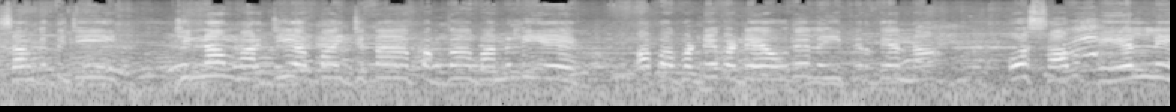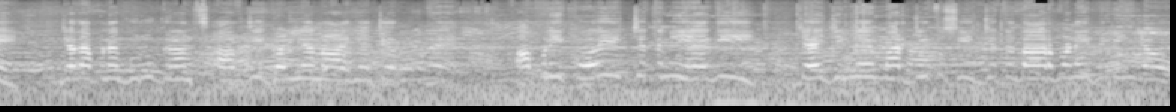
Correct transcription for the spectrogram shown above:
ਸੰਗਤ ਜੀ ਜਿੰਨਾ ਮਰਜ਼ੀ ਆਪਾਂ ਇੱਜ਼ਤਾਂ ਪੱਗਾਂ ਬੰਨ ਲਈਏ ਆਪਾਂ ਵੱਡੇ ਵੱਡੇ ਉਹਦੇ ਲਈ ਫਿਰਦੇ ਆ। ਨਾ ਉਹ ਸਭ ਫੇਲ ਨੇ। ਜਦ ਆਪਣਾ ਗੁਰੂ ਗ੍ਰੰਥ ਸਾਹਿਬ ਜੀ ਗਲੀਆਂ ਨਾਲੀਆਂ ਚ ਰੁਲਦੇ ਆਪਣੀ ਕੋਈ ਇੱਜ਼ਤ ਨਹੀਂ ਹੈਗੀ, ਚਾਹੇ ਜਿੰਨੇ ਮਰਜ਼ੀ ਤੁਸੀਂ ਇੱਜ਼ਤਦਾਰ ਬਣੀ ਫਿਰੀ ਜਾਓ,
